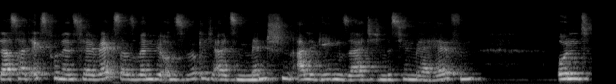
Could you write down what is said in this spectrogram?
das halt exponentiell wächst. Also wenn wir uns wirklich als Menschen alle gegenseitig ein bisschen mehr helfen. Und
